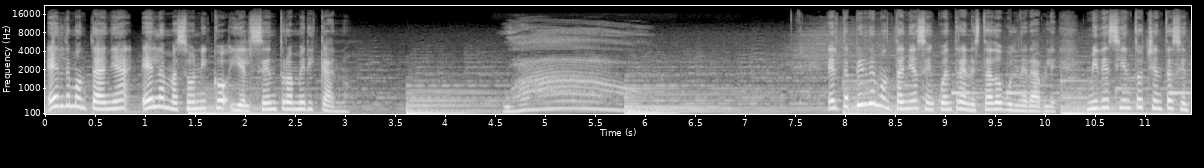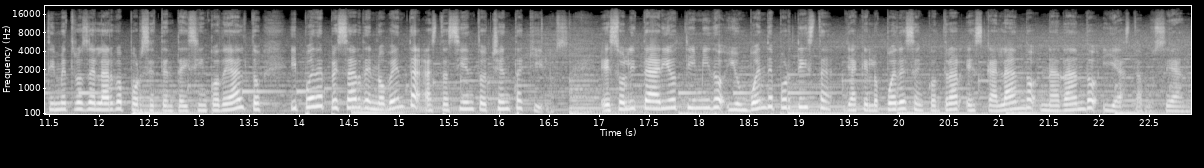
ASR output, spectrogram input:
el de montaña, el amazónico y el centroamericano. El tapir de montaña se encuentra en estado vulnerable, mide 180 centímetros de largo por 75 de alto y puede pesar de 90 hasta 180 kilos. Es solitario, tímido y un buen deportista, ya que lo puedes encontrar escalando, nadando y hasta buceando.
